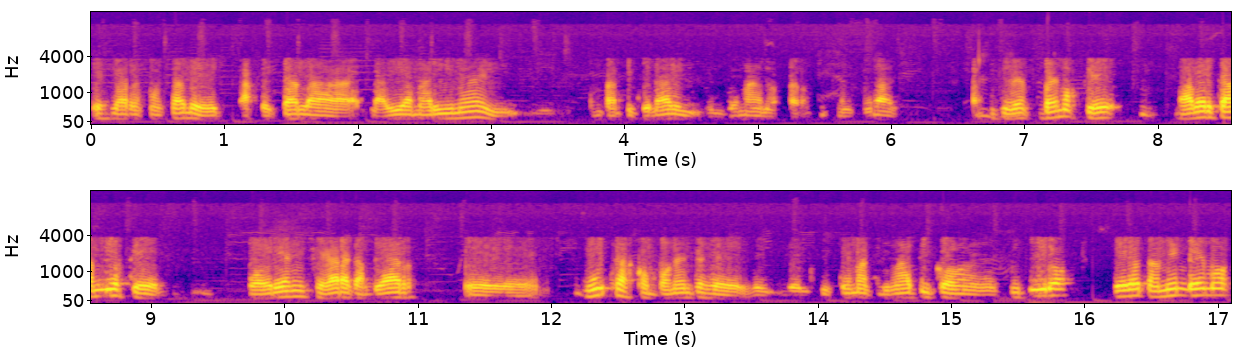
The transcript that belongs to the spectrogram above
es la responsable de afectar la, vida marina y en particular el, tema de los arrecifes naturales. Así que vemos que va a haber cambios que podrían llegar a cambiar eh, muchas componentes del sistema climático en el futuro, pero también vemos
